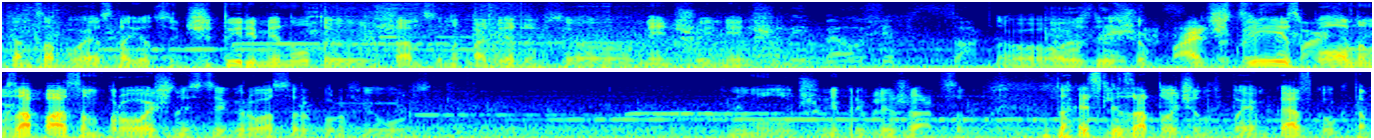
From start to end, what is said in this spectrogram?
конца боя остается 4 минуты. Шансы на победу все меньше и меньше. О, здесь еще почти с полным запасом прочности. Гроссер, Курф и Урс. К нему лучше не приближаться. да, если заточен в ПМК, сколько там,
